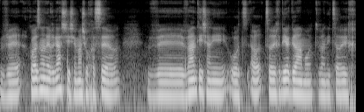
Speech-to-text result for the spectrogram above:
וכל הזמן הרגשתי שמשהו חסר, והבנתי שאני רוצ, צריך דיאגרמות, ואני צריך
